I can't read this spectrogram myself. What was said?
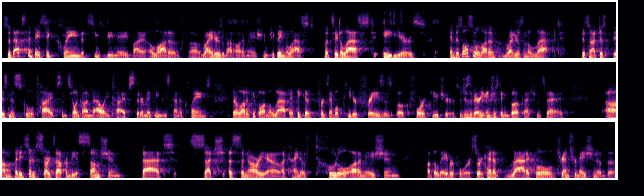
So that's the basic claim that seems to be made by a lot of uh, writers about automation, particularly in the last, let's say the last eight years. And there's also a lot of writers on the left. It's not just business school types and Silicon Valley types that are making these kind of claims. There are a lot of people on the left. I think of, for example, Peter Frase's book, Four Futures, which is a very interesting book, I should say. Um, but it sort of starts out from the assumption that such a scenario, a kind of total automation of the labor force or a kind of radical transformation of the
